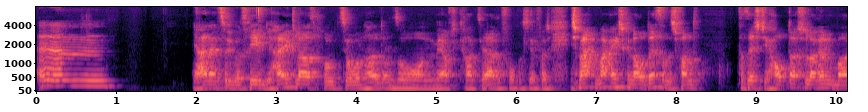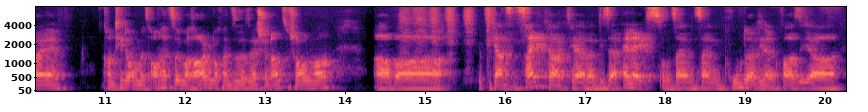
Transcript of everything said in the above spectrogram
Ähm, Ja, nicht so übertrieben. Die High-Class-Produktion halt und so und mehr auf die Charaktere fokussiert. vielleicht. Ich mag, mag eigentlich genau das. Also ich fand tatsächlich die Hauptdarstellerin bei Continuum jetzt auch nicht so überragend, auch wenn sie sehr schön anzuschauen war. Aber die ganzen Zeitcharaktere, dieser Alex und sein, sein Bruder, die dann quasi ja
